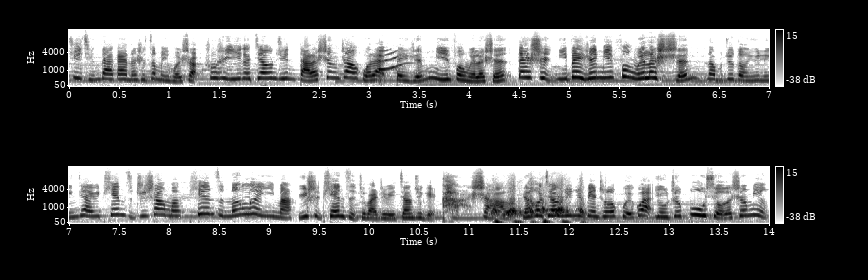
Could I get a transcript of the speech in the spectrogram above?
剧情大概呢是这么一回事儿，说是一个将军打了胜仗回来，被人民奉为了神。但是你被人民奉为了神，那不就等于凌驾于天子之上吗？天子能乐意吗？于是天子就把这位将军给咔杀了，然后将军就变成了鬼怪，有着不朽的生命，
